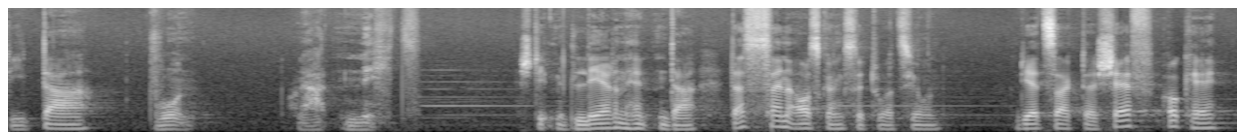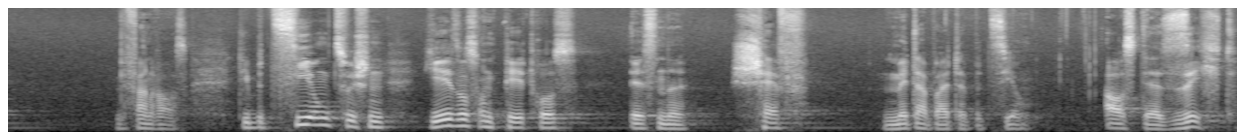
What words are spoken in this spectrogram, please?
die da wohnen. Und er hat nichts. Er steht mit leeren Händen da. Das ist seine Ausgangssituation. Und jetzt sagt der Chef, okay, wir fahren raus. Die Beziehung zwischen Jesus und Petrus ist eine Chef-Mitarbeiter-Beziehung aus der Sicht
